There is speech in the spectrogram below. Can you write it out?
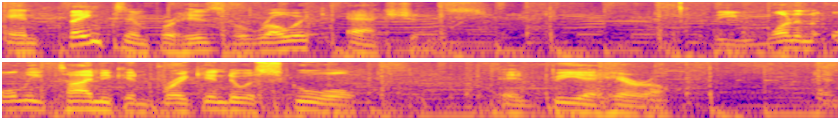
and thanked him for his heroic actions. The one and only time you can break into a school and be a hero. And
